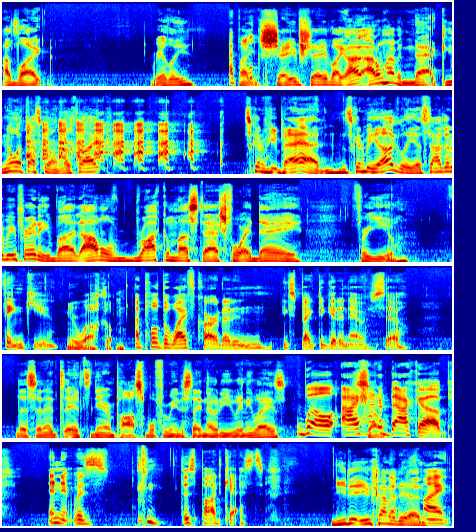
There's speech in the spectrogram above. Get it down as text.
I was like, really? Like shave, shave. Like I, I don't have a neck. You know what that's going to look like? it's going to be bad. It's going to be ugly. It's not going to be pretty. But I will rock a mustache for a day for you. Thank you. You're welcome. I pulled the wife card. I didn't expect to get a no. So, Listen, it's it's near impossible for me to say no to you, anyways. well, I had a backup, and it was this podcast. You did. You kind of did. my.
